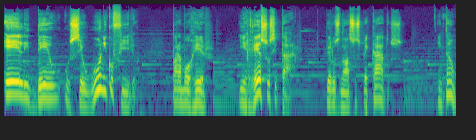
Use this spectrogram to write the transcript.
Ele deu o seu único filho para morrer e ressuscitar pelos nossos pecados. Então,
